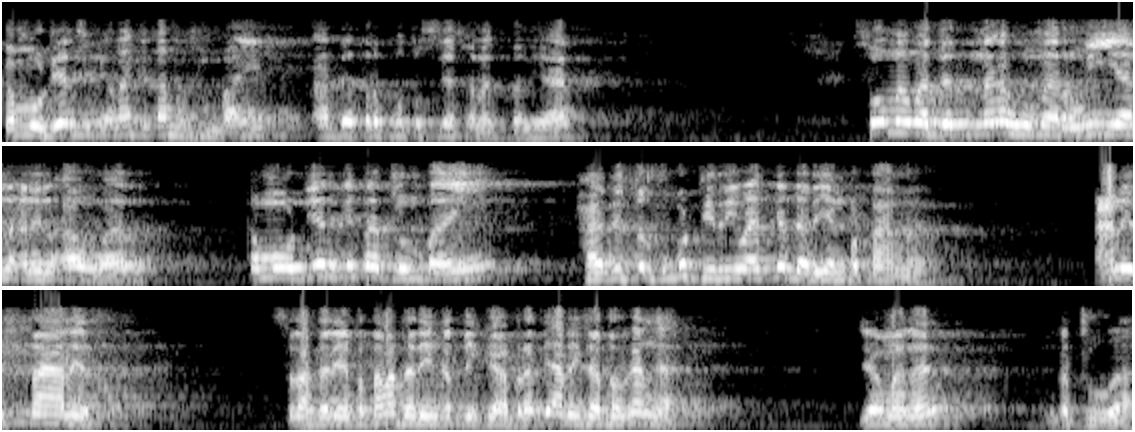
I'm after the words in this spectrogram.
Kemudian sekarang kita menjumpai ada terputusnya sanad kita lihat. Suma wajadnahu marwiyan 'anil awal. Kemudian kita jumpai hadis tersebut diriwayatkan dari yang pertama. Anis salis. Setelah dari yang pertama dari yang ketiga, berarti ada yang jatuhkan enggak? Yang mana? Yang kedua.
